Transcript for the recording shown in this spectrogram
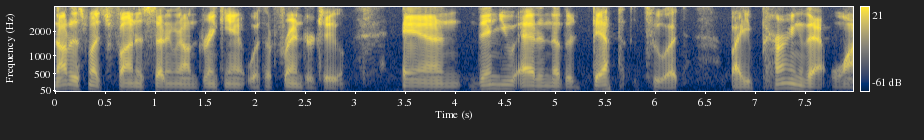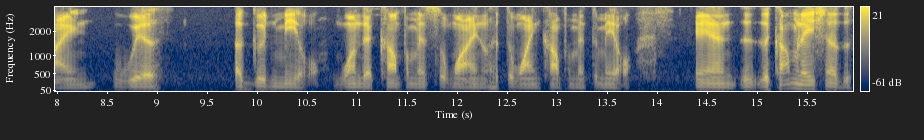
not as much fun as sitting around drinking it with a friend or two. And then you add another depth to it by pairing that wine with a good meal, one that complements the wine, let the wine complement the meal. And the, the combination of the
